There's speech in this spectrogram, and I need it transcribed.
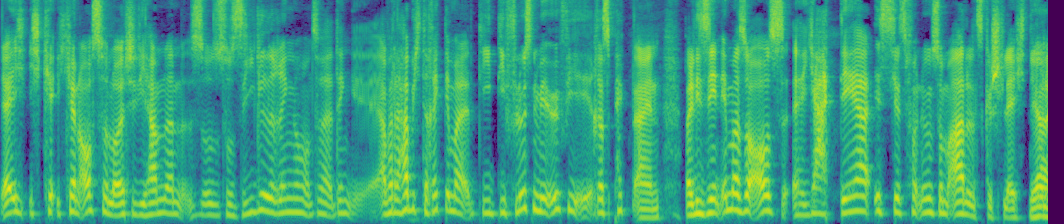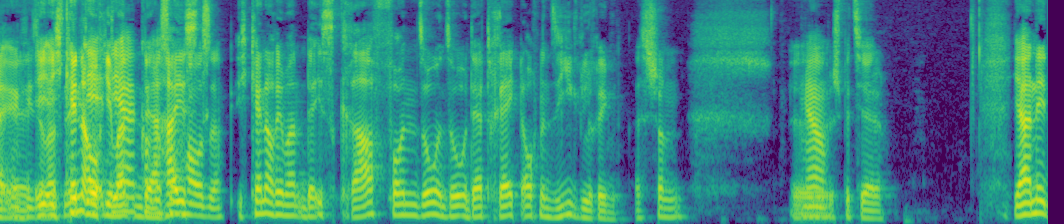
ja, ich, ich, ich kenne auch so Leute, die haben dann so, so Siegelringe und so. aber da habe ich direkt immer, die, die flößen mir irgendwie Respekt ein, weil die sehen immer so aus, äh, ja, der ist jetzt von irgendeinem Adelsgeschlecht. Ja, oder äh, irgendwie ich sowas, ne? kenne Der- auch jemanden, der aus so einem heißt, Hause. ich kenne auch jemanden, der ist Graf von so und so und der trägt auch einen Siegelring. Das ist schon äh, Ja. speziell. Ja, nee,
